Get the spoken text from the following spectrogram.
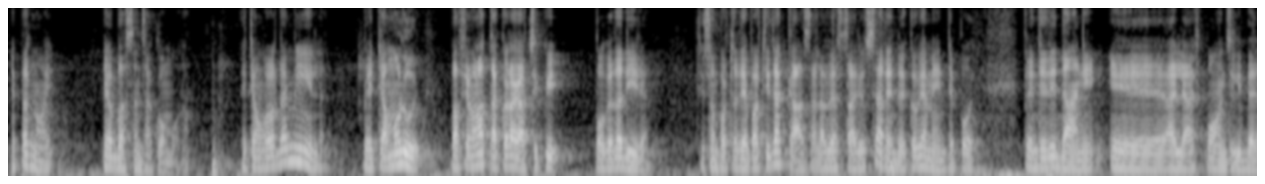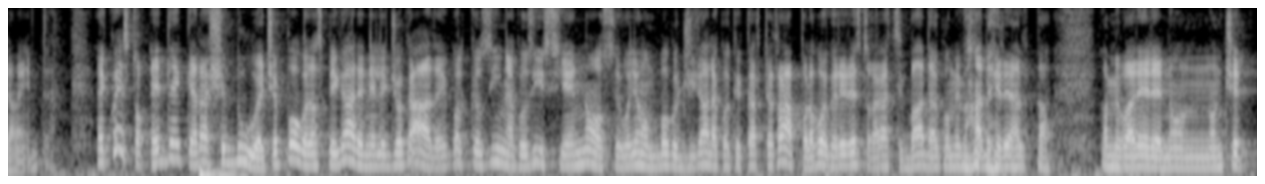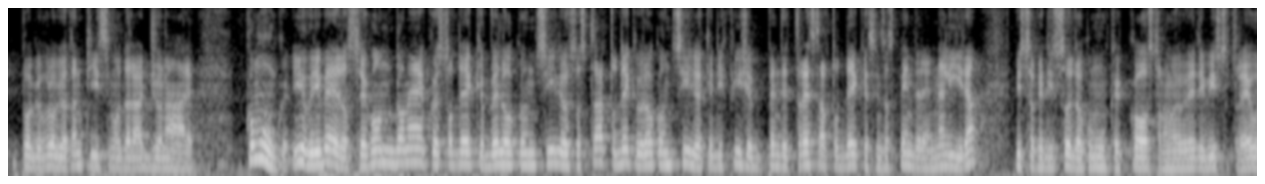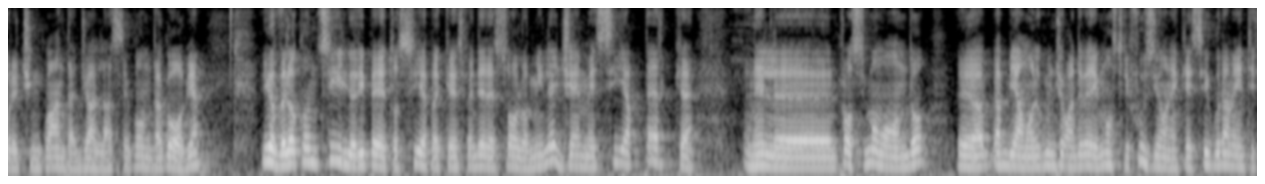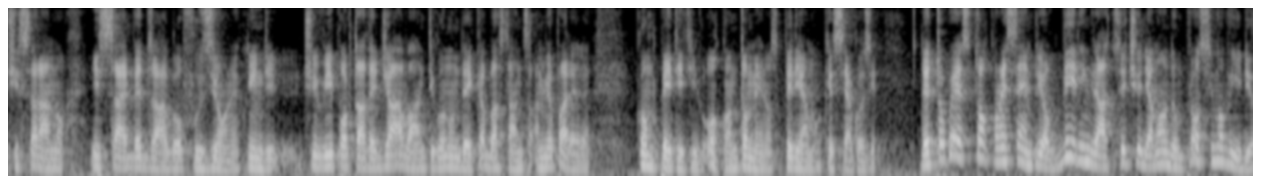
E per noi è abbastanza comodo. Mettiamo quello da 1000, mettiamo lui, baffiamo l'attacco ragazzi, qui poco da dire. Si sono portati la partita a casa, l'avversario si arrende e ovviamente poi prende dei danni eh, ai life points liberamente. E questo è Deck Rush 2, c'è poco da spiegare nelle giocate, qualcosina così sì e no, se vogliamo un poco girare a qualche carta rappola, poi per il resto ragazzi vada come vada in realtà, a mio parere non, non c'è proprio, proprio tantissimo da ragionare. Comunque, io vi ripeto, secondo me questo deck ve lo consiglio, questo starter deck ve lo consiglio, è che è difficile prendere tre starter deck senza spendere una lira, visto che di solito comunque costano, come avete visto, 3,50 euro già la seconda copia. Io ve lo consiglio, ripeto, sia perché spendete solo 1000 gemme, sia perché nel, nel prossimo mondo eh, abbiamo, cominciamo ad avere i mostri fusione che sicuramente ci saranno il Cyber Drago fusione, quindi ci vi portate già avanti con un deck abbastanza, a mio parere, competitivo, o quantomeno speriamo che sia così. Detto questo, come sempre io vi ringrazio e ci vediamo ad un prossimo video.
